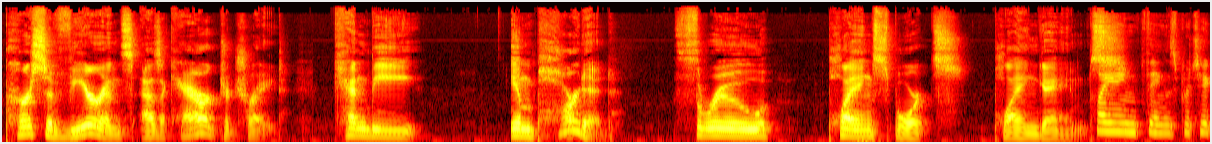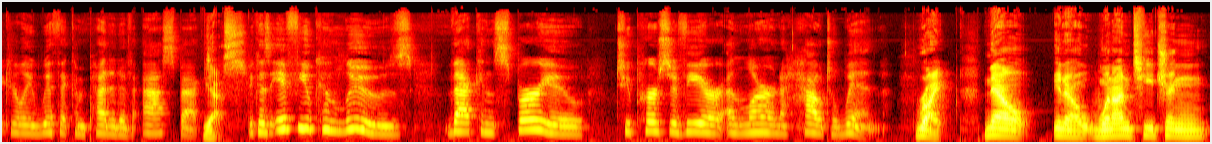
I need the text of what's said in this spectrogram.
perseverance as a character trait can be imparted through playing sports, playing games. Playing things particularly with a competitive aspect. Yes. Because if you can lose, that can spur you to persevere and learn how to win. Right. Now, you know, when I'm teaching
